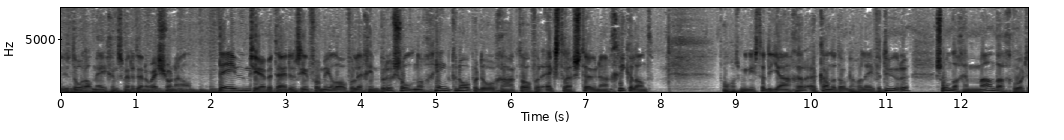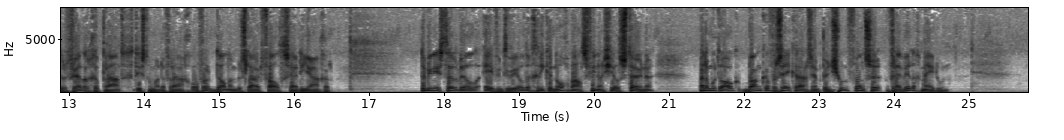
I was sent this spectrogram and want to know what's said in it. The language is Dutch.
Dit is Doral Megens met het NOS-journaal. De EU hebben tijdens informeel overleg in Brussel nog geen knopen doorgehakt over extra steun aan Griekenland. Volgens minister De Jager kan dat ook nog wel even duren. Zondag en maandag wordt er verder gepraat. Het is nog maar de vraag of er dan een besluit valt, zei De Jager. De minister wil eventueel de Grieken nogmaals financieel steunen. Maar dan moeten ook banken, verzekeraars en pensioenfondsen vrijwillig meedoen.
